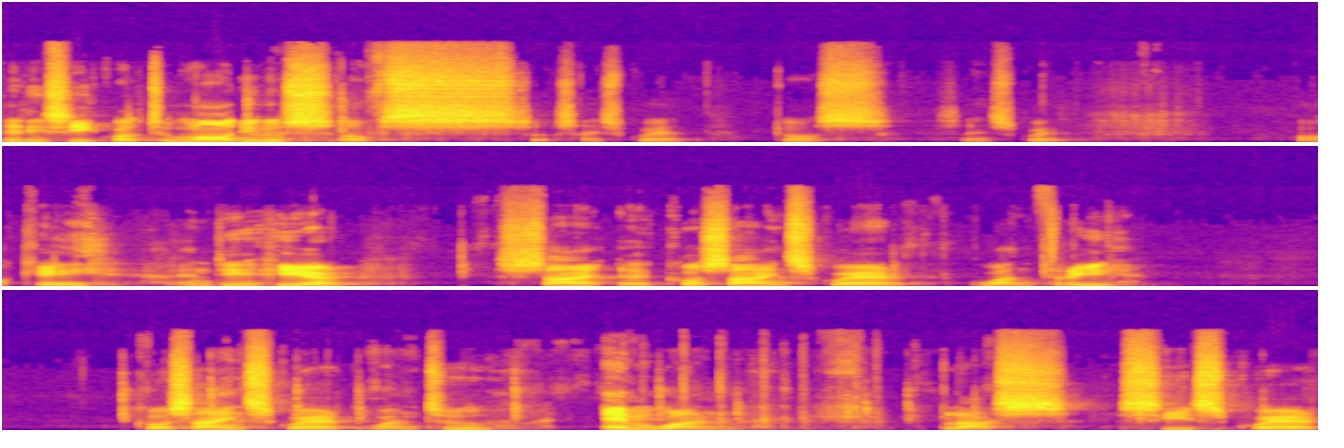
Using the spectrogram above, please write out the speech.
that is equal to modulus of so sine squared cos sine squared. Okay, and here sine, uh, cosine squared 1, 3, cosine squared 1, 2, m1 plus c squared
